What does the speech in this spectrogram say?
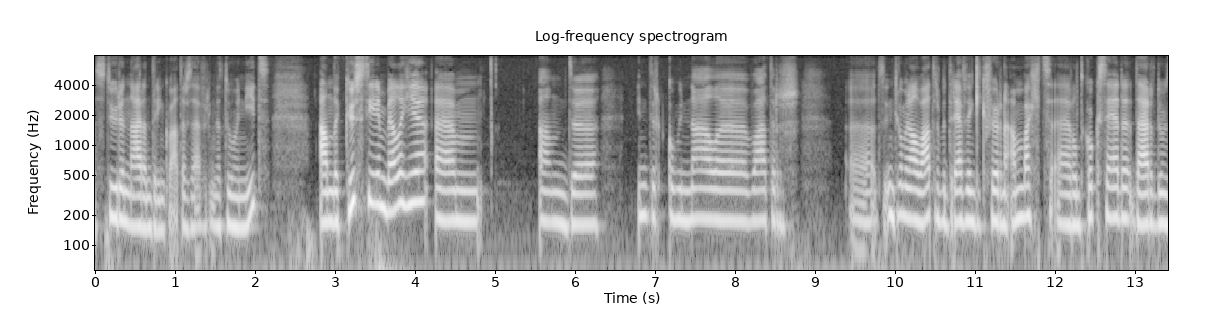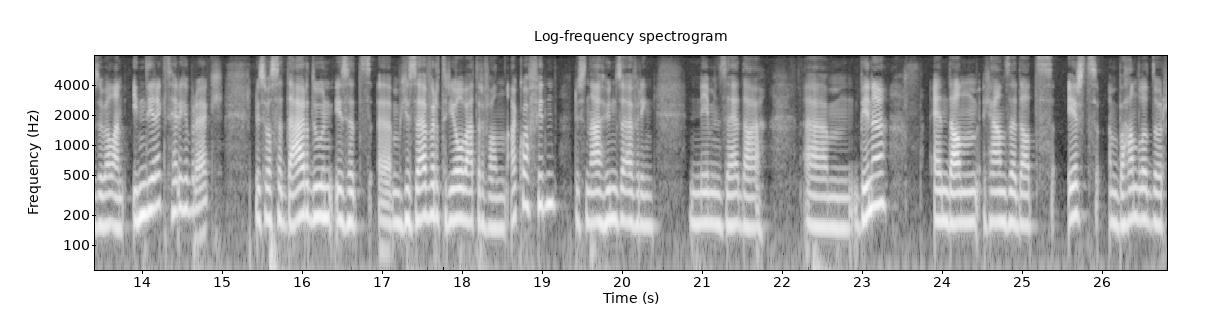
sturen naar een drinkwaterzuivering. Dat doen we niet. Aan de kust hier in België, um, aan de intercommunale water... Uh, het intercommunaal waterbedrijf, denk ik, Veurne Ambacht, uh, rond Kokzijde, daar doen ze wel aan indirect hergebruik. Dus wat ze daar doen, is het um, gezuiverd rioolwater van Aquafin. Dus na hun zuivering nemen zij dat um, binnen. En dan gaan ze dat eerst behandelen door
